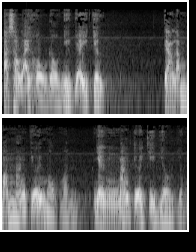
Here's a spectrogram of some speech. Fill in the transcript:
Ta sao lại hồ đồ như vậy chứ? Chàng lẩm bẩm mắng chửi một mình, nhưng mắng chửi chỉ vô dụng.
